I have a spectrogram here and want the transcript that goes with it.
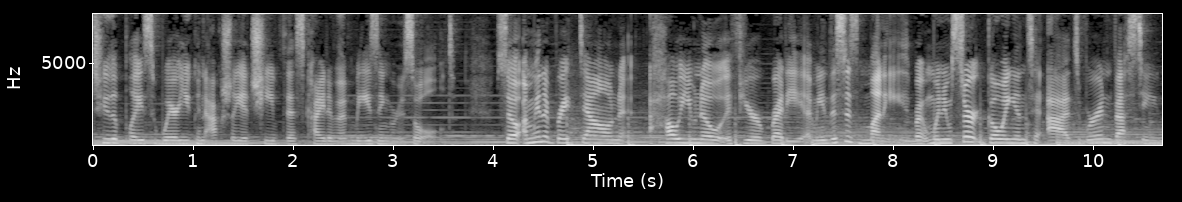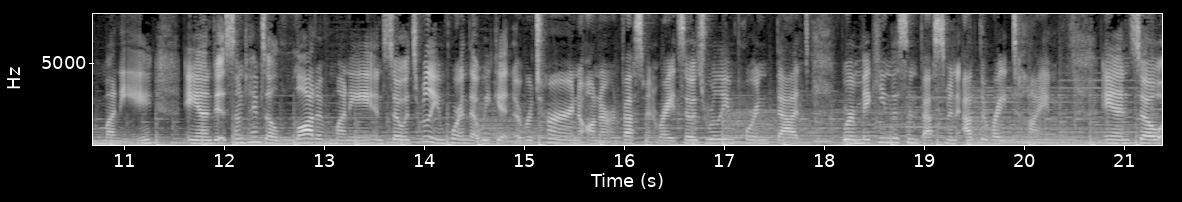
to the place where you can actually achieve this kind of amazing result. So, I'm going to break down how you know if you're ready. I mean, this is money, but when you start going into ads, we're investing money and sometimes a lot of money. And so, it's really important that we get a return on our investment, right? So, it's really important that we're making this investment at the right time. And so,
